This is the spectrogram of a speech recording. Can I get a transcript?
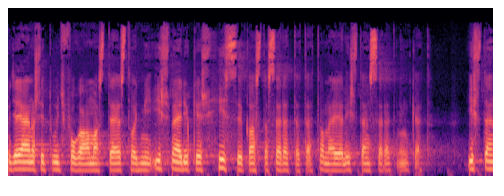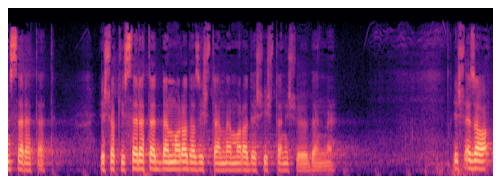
Ugye János itt úgy fogalmazta ezt, hogy mi ismerjük és hisszük azt a szeretetet, amelyel Isten szeret minket. Isten szeretet. És aki szeretetben marad, az Istenben marad, és Isten is ő benne. És ez a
